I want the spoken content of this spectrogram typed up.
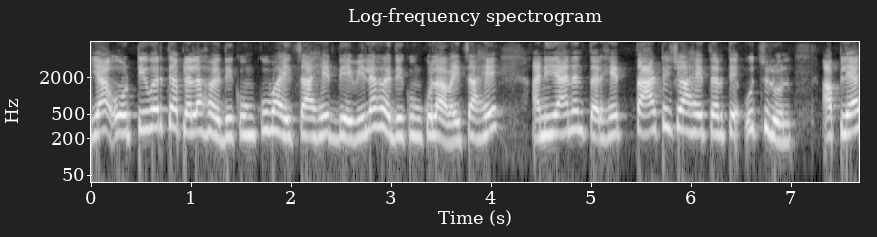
या ओटीवरती आपल्याला हळदी कुंकू व्हायचं आहे. देवीला हळदी कुंकू लावायचं आहे. आणि यानंतर हे ताट जे आहे तर ते उचलून आपल्या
